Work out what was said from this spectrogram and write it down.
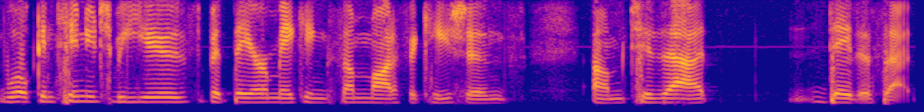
will continue to be used, but they are making some modifications um, to that data set.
